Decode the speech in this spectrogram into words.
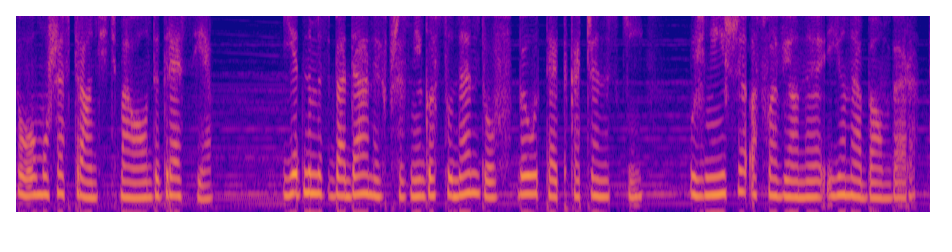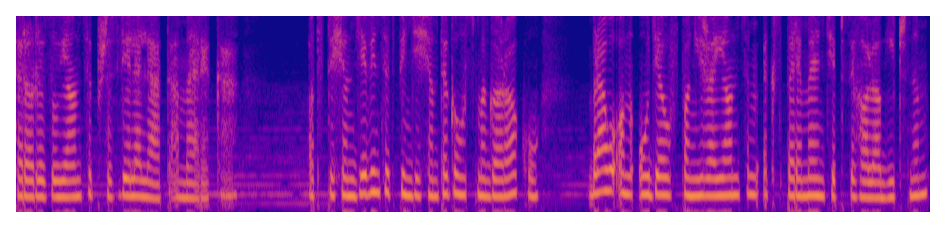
Tu muszę wtrącić małą dygresję. Jednym z badanych przez niego studentów był Ted Kaczynski, późniejszy osławiony Unabomber, terroryzujący przez wiele lat Amerykę. Od 1958 roku brał on udział w poniżającym eksperymencie psychologicznym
